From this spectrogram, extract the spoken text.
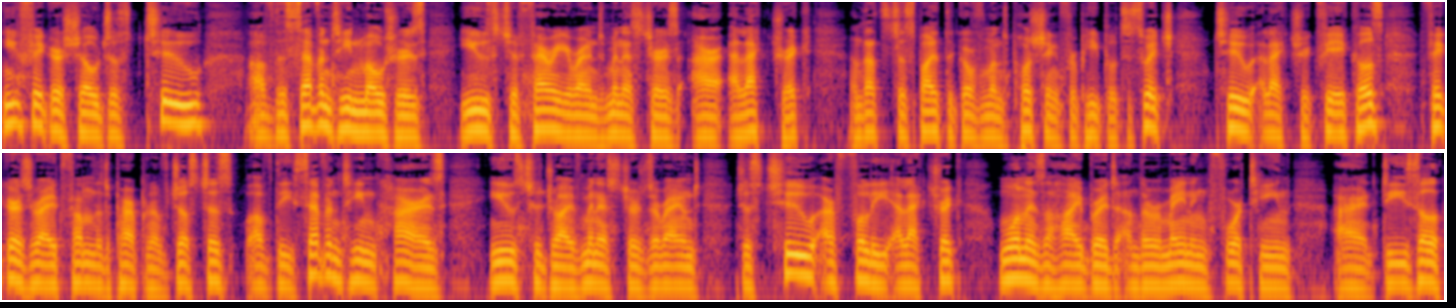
New figures show just two of the 17 motors used to ferry around ministers are electric, and that's despite the government pushing for people to switch to electric vehicles. Figures are out from the Department of Justice. Of the 17 cars used to drive ministers around, just two are fully electric, one is a hybrid, and the remaining 14 are diesel.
